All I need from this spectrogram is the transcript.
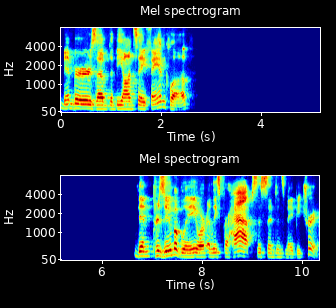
members of the Beyonce fan club, then presumably, or at least perhaps, this sentence may be true.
